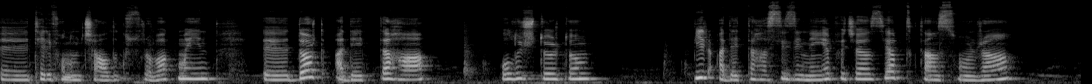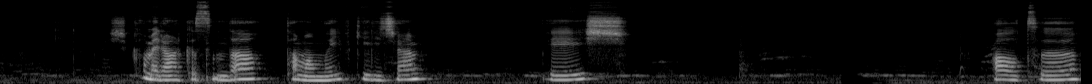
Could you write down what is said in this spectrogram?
E, telefonum çaldı kusura bakmayın. E, 4 adet daha oluşturdum. Bir adet daha sizinle yapacağız. Yaptıktan sonra kamera arkasında tamamlayıp geleceğim. 5 6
